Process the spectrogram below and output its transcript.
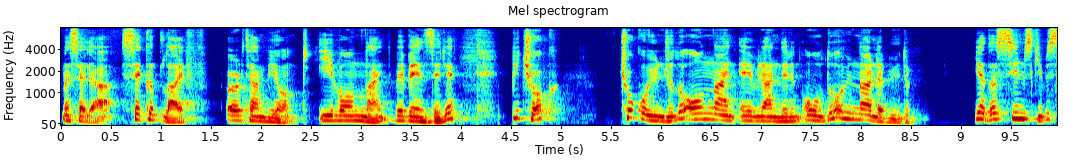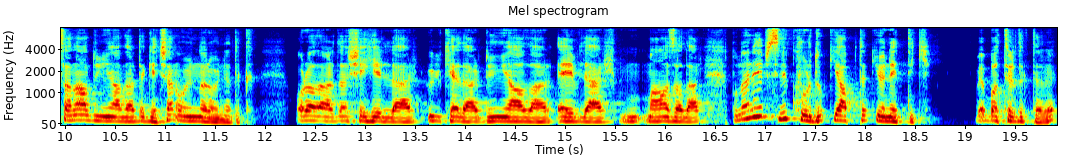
mesela Second Life, Earth and Beyond, EVE Online ve benzeri birçok çok oyunculu online evrenlerin olduğu oyunlarla büyüdüm. Ya da Sims gibi sanal dünyalarda geçen oyunlar oynadık. Oralarda şehirler, ülkeler, dünyalar, evler, mağazalar bunların hepsini kurduk, yaptık, yönettik. Ve batırdık tabii.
